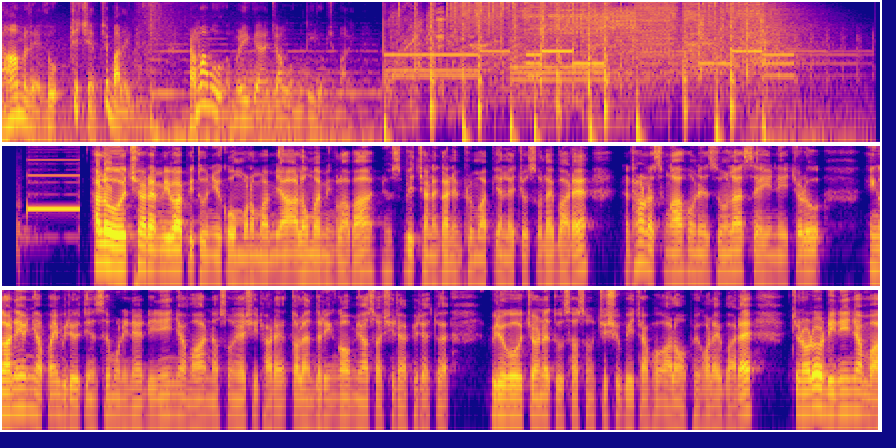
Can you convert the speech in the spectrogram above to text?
နားမလည်လို့ဖြစ်ချင်ဖြစ်ပါလိမ့်မယ်ဒါမှမဟုတ်အမေရိကန်အကြောင်းကိုမသိလို့ဖြစ်ပါလိမ့်မယ်ဟယ်လိုချာရမီဘာပီတူညကိုမရမများအားလုံးပဲမင်္ဂလာပါ Newsbeat Channel ကနေပြန်မှပြန်လည်ကြိုဆိုလိုက်ပါရစေ2025ခုနှစ်ဇွန်လ10ရက်နေ့ကျတို့အင်္ဂါနေ့ညပိုင်းဗီဒီယိုတင်ဆက်မှုအနေနဲ့ဒီနေ့ညမှာနောက်ဆုံးရရှိထားတဲ့တော်လန်သတင်းကောင်းများစွာရှိတာဖြစ်တဲ့အတွက်ဗီဒီယိုကိုကျွန်တော်နဲ့သူဆောက်ဆုံးကြည့်ရှုပေးကြဖို့အားလုံးဖိတ်ခေါ်လိုက်ပါတယ်ကျွန်တော်တို့ဒီနေ့ညမှာ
